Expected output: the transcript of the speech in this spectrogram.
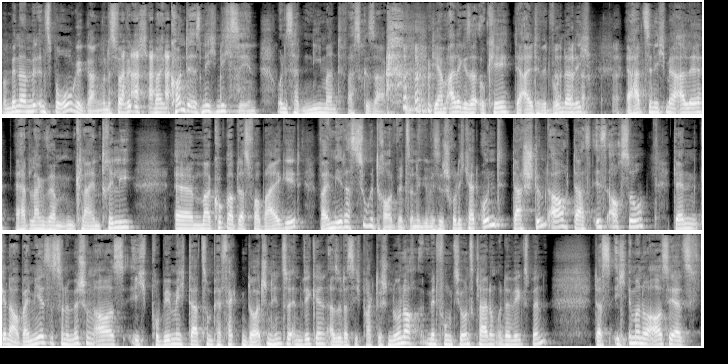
und bin dann mit ins Büro gegangen und es war wirklich, man konnte es nicht nicht sehen und es hat niemand was gesagt. Die haben alle gesagt, okay, der Alte wird wunderlich, er hat sie nicht mehr alle, er hat langsam einen kleinen Trilli. Äh, mal gucken, ob das vorbeigeht, weil mir das zugetraut wird, so eine gewisse Schrulligkeit. Und das stimmt auch, das ist auch so. Denn genau, bei mir ist es so eine Mischung aus, ich probiere mich da zum perfekten Deutschen hinzuentwickeln, also dass ich praktisch nur noch mit Funktionskleidung unterwegs bin, dass ich immer nur aussehe, als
